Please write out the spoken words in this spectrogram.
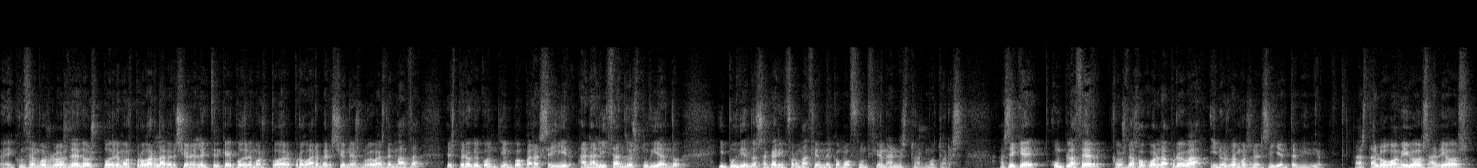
eh, crucemos los dedos, podremos probar la versión eléctrica y podremos poder probar versiones nuevas de Mazda, espero que con tiempo para seguir analizando, estudiando y pudiendo sacar información de cómo funcionan estos motores. Así que un placer, os dejo con la prueba y nos vemos en el siguiente vídeo. Hasta luego amigos, adiós.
